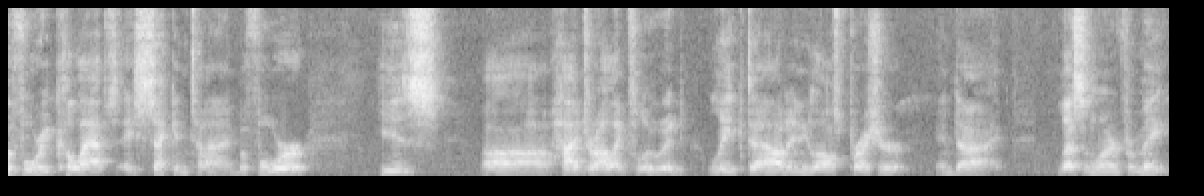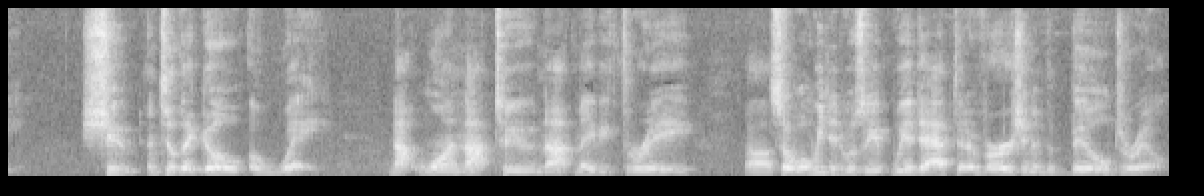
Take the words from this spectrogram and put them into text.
before he collapsed a second time, before his uh, hydraulic fluid leaked out and he lost pressure and died. Lesson learned from me. Shoot until they go away. Not one, not two, not maybe three. Uh, so what we did was we, we adapted a version of the bill drill,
